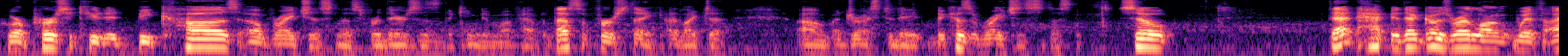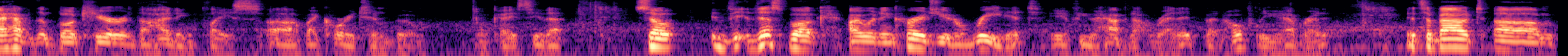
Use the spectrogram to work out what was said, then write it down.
who are persecuted because of righteousness, for theirs is the kingdom of heaven. That's the first thing I'd like to um, address today, because of righteousness. So that that goes right along with I have the book here, The Hiding Place, uh, by Corrie ten Boom. Okay, see that? So th this book, I would encourage you to read it if you have not read it, but hopefully you have read it. It's about um,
